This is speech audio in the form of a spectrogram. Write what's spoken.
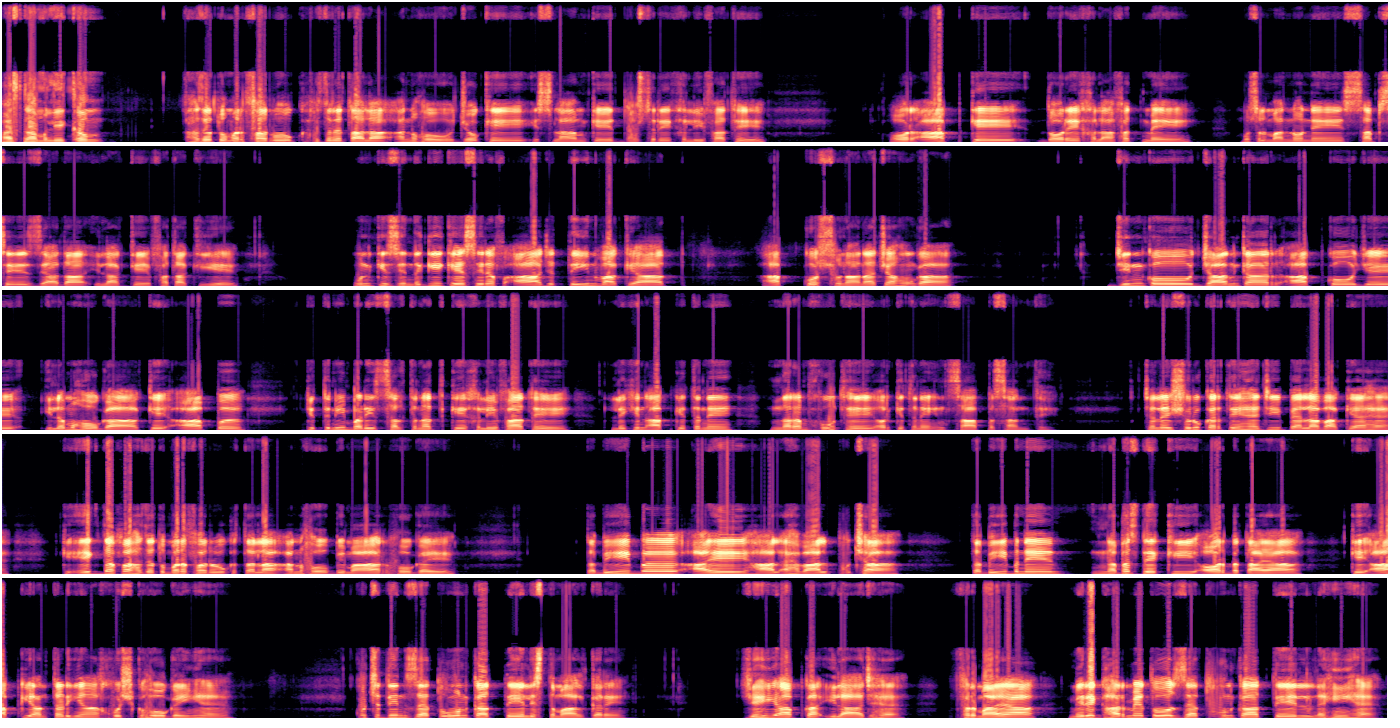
السلام علیکم۔ حضرت عمر فاروق حضرت تعالیٰ عنہ جو کہ اسلام کے دوسرے خلیفہ تھے اور آپ کے دور خلافت میں مسلمانوں نے سب سے زیادہ علاقے فتح کیے۔ ان کی زندگی کے صرف آج تین واقعات آپ کو سنانا چاہوں گا۔ جن کو جان کر آپ کو یہ علم ہوگا کہ آپ کتنی بڑی سلطنت کے خلیفہ تھے، لیکن آپ کتنے نرم خو تھے اور کتنے انصاف پسند تھے۔ چلے، شروع کرتے ہیں۔ جی پہلا واقعہ ہے کہ ایک دفعہ حضرت عمر فاروق طلع عنہ بیمار ہو گئے۔ طبیب آئے، حال احوال پوچھا۔ طبیب نے نبز دیکھی اور بتایا کہ آپ کی انتڑیاں خشک ہو گئی ہیں۔ کچھ دن زیتون کا تیل استعمال کریں۔ یہی آپ کا علاج ہے۔ فرمایا، میرے گھر میں تو زیتون کا تیل نہیں ہے۔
